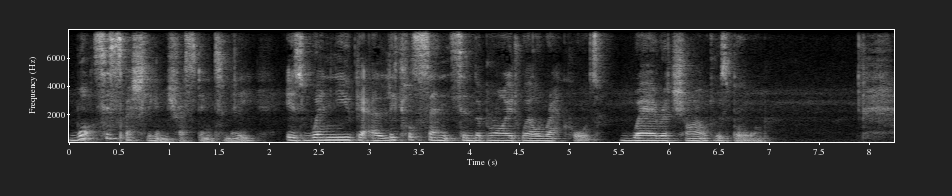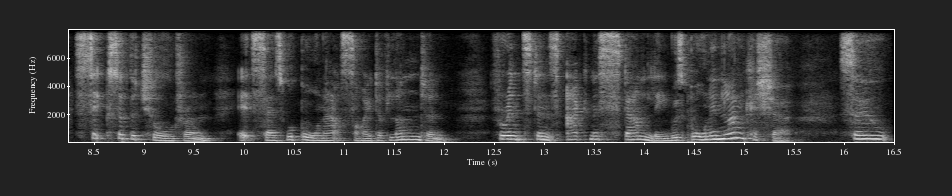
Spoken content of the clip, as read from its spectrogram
What's especially interesting to me is when you get a little sense in the Bridewell records where a child was born. Six of the children, it says, were born outside of London. For instance, Agnes Stanley was born in Lancashire. So,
